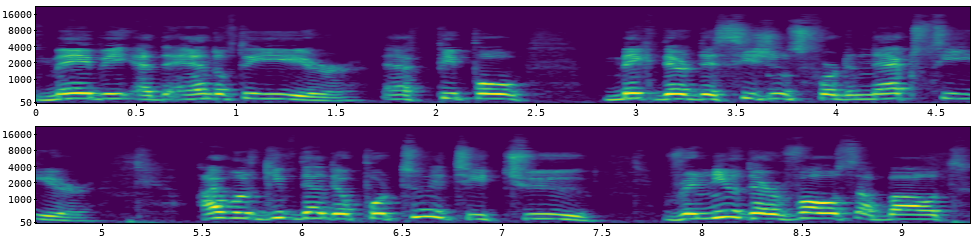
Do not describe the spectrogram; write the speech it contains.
Maybe at the end of the year, if people make their decisions for the next year I will give them the opportunity to renew their vows about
